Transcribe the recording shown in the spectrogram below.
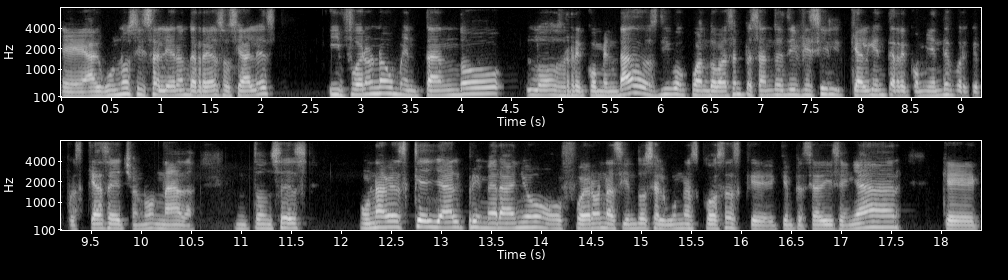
Eh, algunos sí salieron de redes sociales y fueron aumentando los recomendados. Digo, cuando vas empezando es difícil que alguien te recomiende porque pues, ¿qué has hecho? No, nada. Entonces, una vez que ya el primer año fueron haciéndose algunas cosas que, empecé a diseñar, que,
